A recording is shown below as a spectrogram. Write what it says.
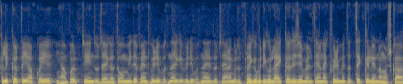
क्लिक करते ही आपका ये यहाँ पर चेंज हो जाएगा। तो उम्मीद है फ्रेंड्स वीडियो पसंद आएगी। वीडियो पसंद आए तो चैनल को सब्सक्राइब कर, वीडियो को लाइक कर दीजिए। मिलते हैं नेक्स्ट वीडियो में, तब तक के लिए नमस्कार।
